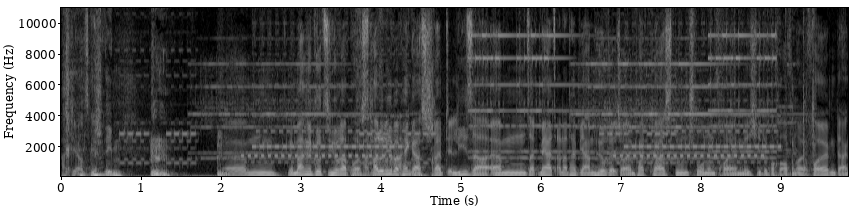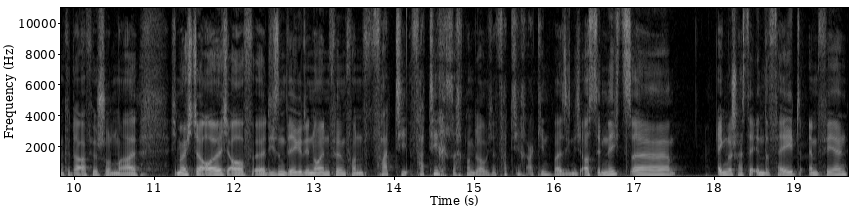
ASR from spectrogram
Hat der uns geschrieben? Ähm, wir machen eine kurze Hörerpost. Hallo lieber Pencast, schreibt Elisa. Ähm, seit mehr als anderthalb Jahren höre ich euren Podcast nun schon und freue mich jede Woche auf neue Folgen. Danke dafür schon mal. Ich möchte euch auf äh, diesem Wege den neuen Film von Fatih, Fatih sagt man glaube ich, Fatih Akin, weiß ich nicht, aus dem Nichts, äh, Englisch heißt der In the Fade, empfehlen.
